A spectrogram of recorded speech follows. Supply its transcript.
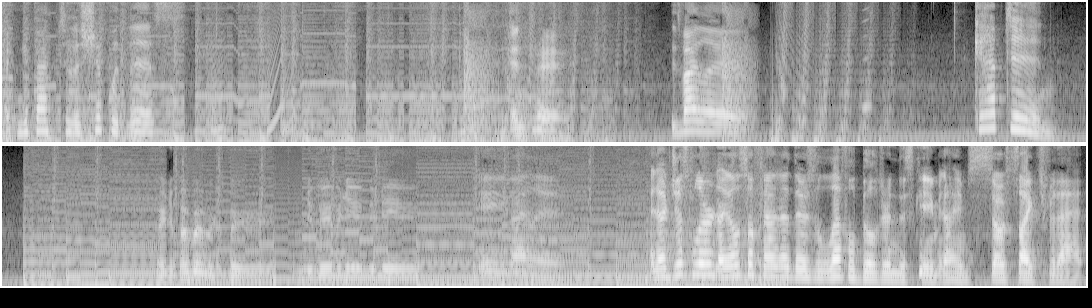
I can get back to the ship with this. Entre! It's Violet! Captain! Hey, Violet! And I just learned, I also found out there's a level builder in this game, and I am so psyched for that.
